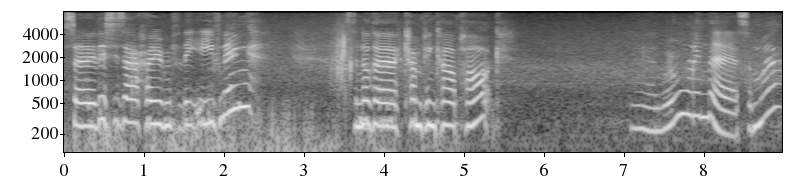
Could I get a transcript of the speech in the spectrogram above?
So this is our home for the evening. It's another camping car park. And we're all in there somewhere.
